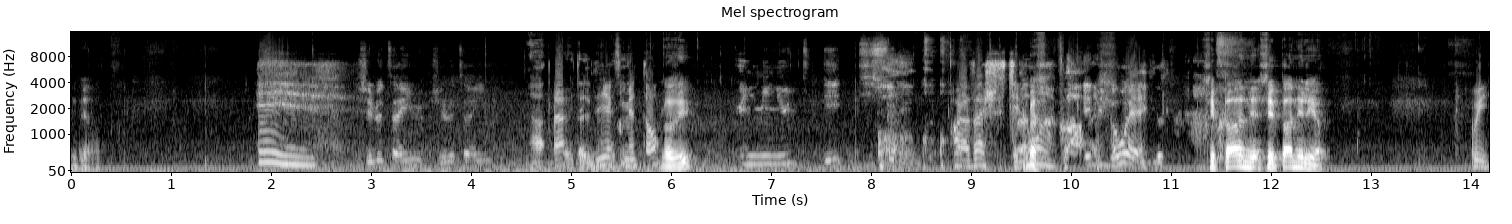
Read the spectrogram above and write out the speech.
On verra. J'ai le time, j'ai le time. Ah, Ah, vas-y, il y a combien de temps Vas-y. Une minute et 10 secondes. Oh la vache, c'était Bah. loin quoi. Et du Ah ouais. C'est pas, pas Nélia. Oui,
